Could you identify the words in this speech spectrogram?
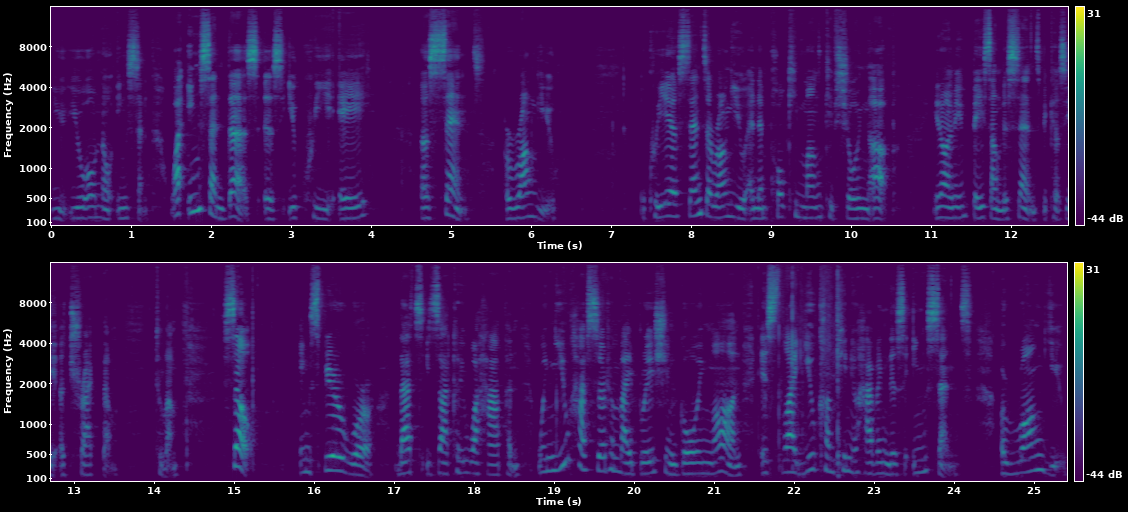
You, you all know incense. What incense does is you create a scent around you. It creates a sense around you, and then Pokemon keep showing up. You know what I mean? Based on the sense, because it attract them to them. So, in spirit world, that's exactly what happened. When you have certain vibration going on, it's like you continue having this incense around you.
